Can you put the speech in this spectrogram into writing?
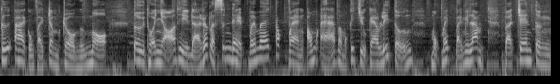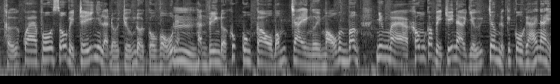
cứ ai cũng phải trầm trồ ngưỡng mộ. Từ thuở nhỏ thì đã rất là xinh đẹp với mái tóc vàng ống ả và một cái chiều cao lý tưởng 1m75 Và Jen từng thử qua vô số vị trí như là đội trưởng đội cổ vũ nè, Ừ. thành viên đội khúc cung cầu, bóng chày, người mẫu vân vân. Nhưng mà không có vị trí nào giữ chân được cái cô gái này.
